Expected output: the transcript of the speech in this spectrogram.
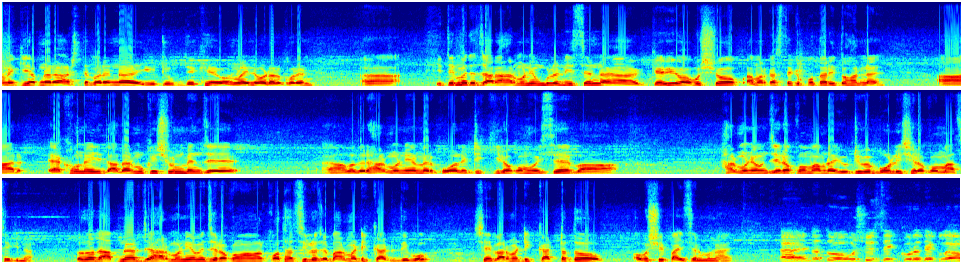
অনেকেই আপনারা আসতে পারেন না ইউটিউব দেখে অনলাইনে অর্ডার করেন। ইতিমধ্যে যারা হারমোনিয়ামগুলো নিচ্ছেন কেউই অবশ্য আমার কাছ থেকে প্রতারিত হন নাই। আর এখন এই দাদার মুখে শুনবেন যে আমাদের হারমোনিয়ামের কোয়ালিটি কীরকম হয়েছে বা হারমোনিয়াম যেরকম আমরা ইউটিউবে বলি সেরকম আছে কি না তো দাদা, আপনার যে হারমোনিয়ামে যেরকম আমার কথা ছিল যে বার্মাটিক কার্ড দিব, সেই বার্মাটিক কার্ডটা তো অবশ্যই পাইছেন মনে হয়। হ্যাঁ এটা তো অবশ্যই চেক করে দেখলাম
